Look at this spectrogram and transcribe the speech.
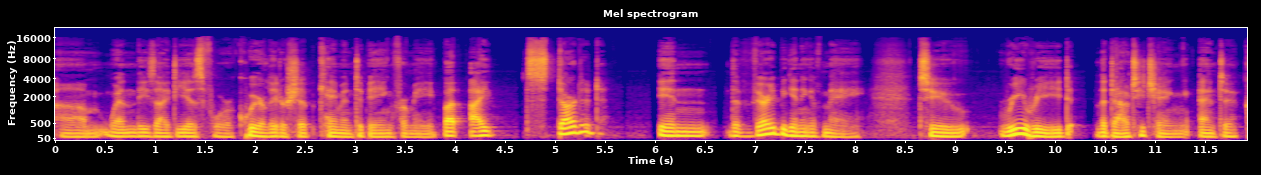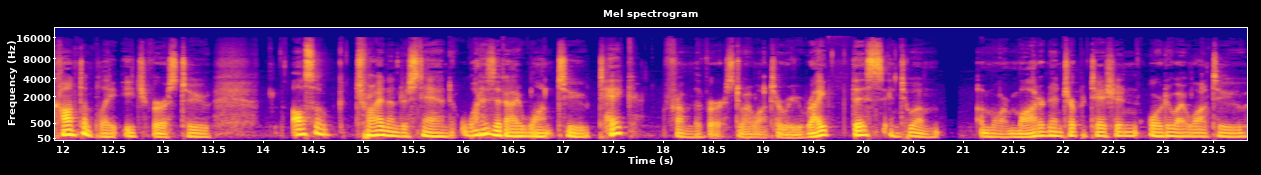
um, when these ideas for queer leadership came into being for me. But I started in the very beginning of May to reread the Tao Te Ching and to contemplate each verse to also try and understand what is it I want to take from the verse. Do I want to rewrite this into a, a more modern interpretation, or do I want to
